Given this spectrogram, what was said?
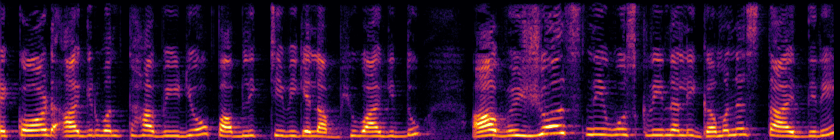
ರೆಕಾರ್ಡ್ ಆಗಿರುವಂತಹ ವಿಡಿಯೋ ಪಬ್ಲಿಕ್ ಟಿವಿಗೆ ಲಭ್ಯವಾಗಿದ್ದು, ಆ ವಿಜುವಲ್ಸ್ ನೀವು ಸ್ಕ್ರೀನಲ್ಲಿ ಗಮನಿಸ್ತಾ ಇದ್ದೀರಿ.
